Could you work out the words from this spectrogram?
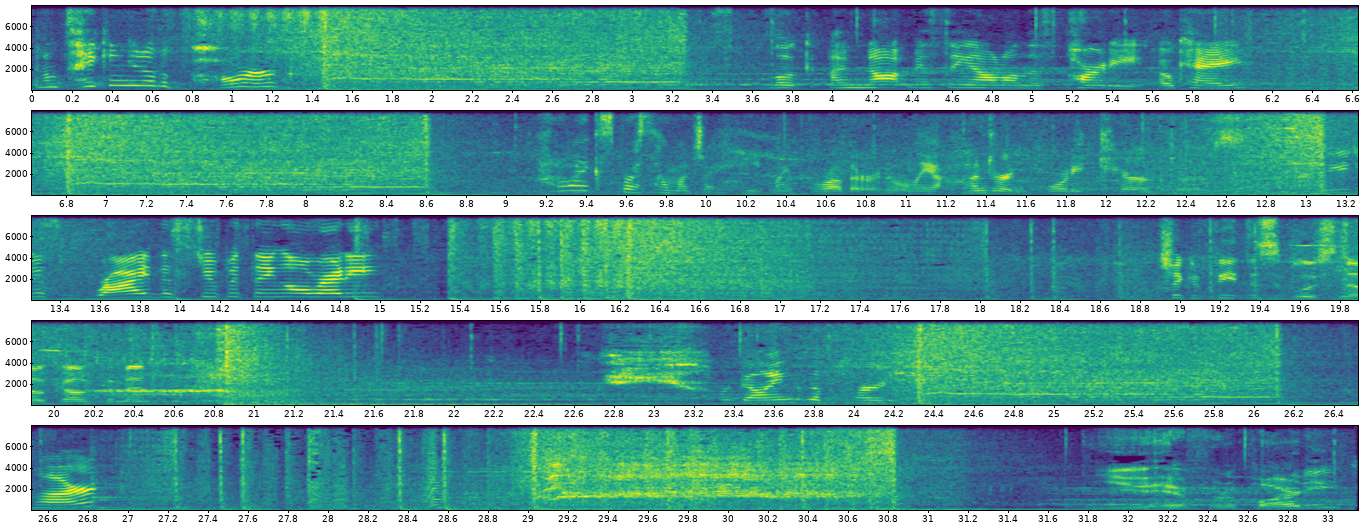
And I'm taking you to the park. Look, I'm not missing out on this party, okay? How do I express how much I hate my brother in only 140 characters? Will you just ride the stupid thing already? Chicken feet, this is Blue Snow Cone. Come in. Okay, we're going to the party. to party?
